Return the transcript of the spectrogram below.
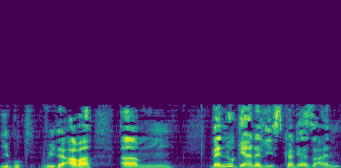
E-Book-Reader. Aber ähm, wenn du gerne liest, könnte ja sein,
